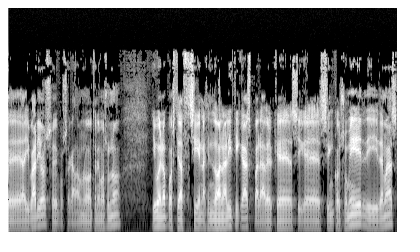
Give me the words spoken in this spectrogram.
eh, hay varios, eh, pues cada uno tenemos uno, y bueno, pues ya siguen haciendo analíticas para ver qué sigue sin consumir y demás.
